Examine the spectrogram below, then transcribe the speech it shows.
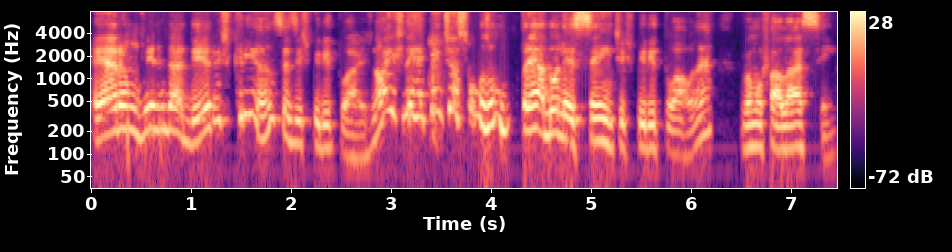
eram verdadeiras crianças espirituais. Nós, de repente, já somos um pré-adolescente espiritual, né? Vamos falar assim.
